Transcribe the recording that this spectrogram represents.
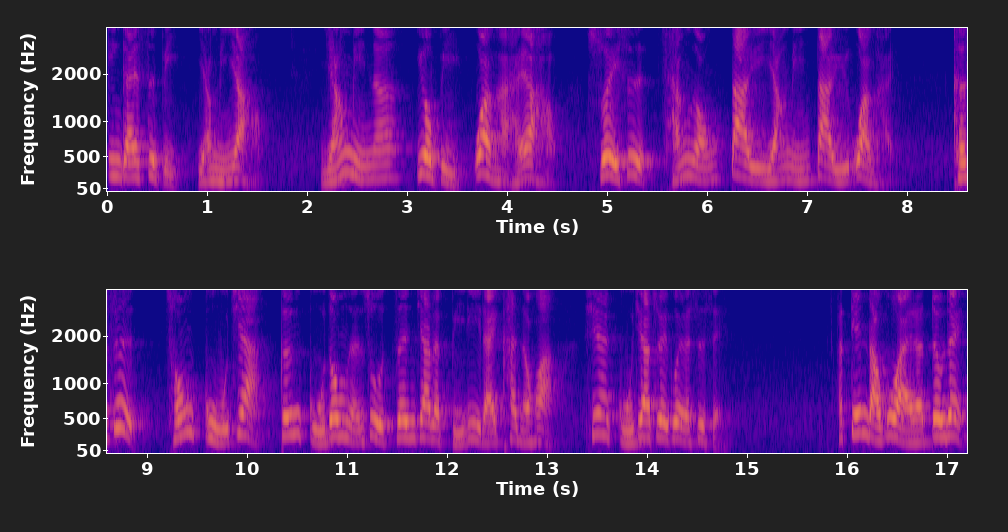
应该是比阳明要好，阳明呢又比万海还要好，所以是长荣大于阳明大于万海。可是从股价跟股东人数增加的比例来看的话，现在股价最贵的是谁？它颠倒过来了，对不对？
